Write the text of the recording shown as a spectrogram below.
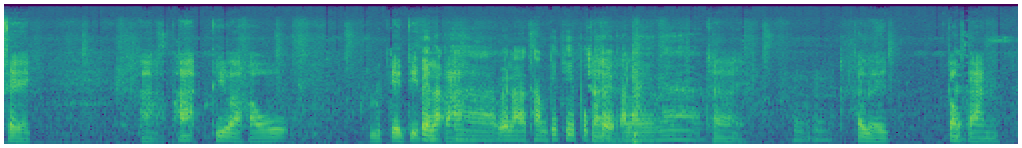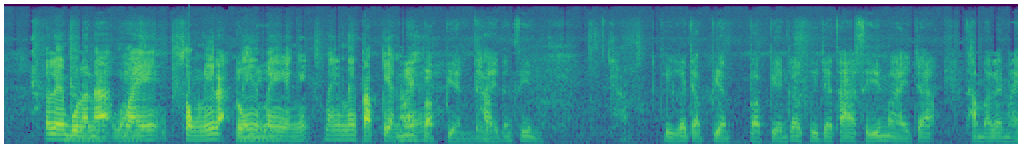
เสกอ่าพระที่ว่าเขาหรือเกจิเวลาต่าอ่างเวลาทำพิธีปลุกใช่ เสกอะไรนะฮะ ๆ ใช่อืม ก็เลยต้องการ ก็เลยบูรณะบูรณะไว้ไว้ทรงนี้แหละตรงไม่นี้ไม่อย่างนี้ ไม่ไม่ปรับเปลี่ยนอะไรไม่ปรับเปลี่ยนครัใดบๆทั้งสิ้น ครับ คือก็จะเปลี่ยนปรับเปลี่ยนก็คือจะทาสีใหม่จะทำอะไรใหม่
